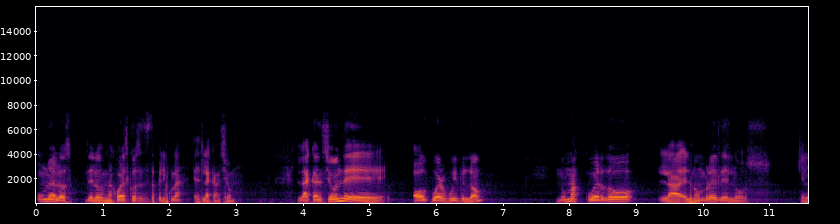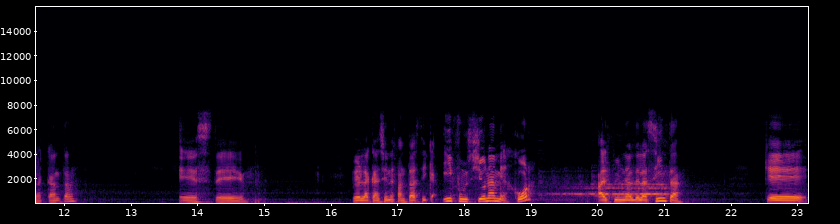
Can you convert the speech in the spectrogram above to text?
una de los de las mejores cosas de esta película es la canción. La canción de All Where We Belong. No me acuerdo la, el nombre de los que la cantan. Este. Pero la canción es fantástica. Y funciona mejor al final de la cinta. Que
